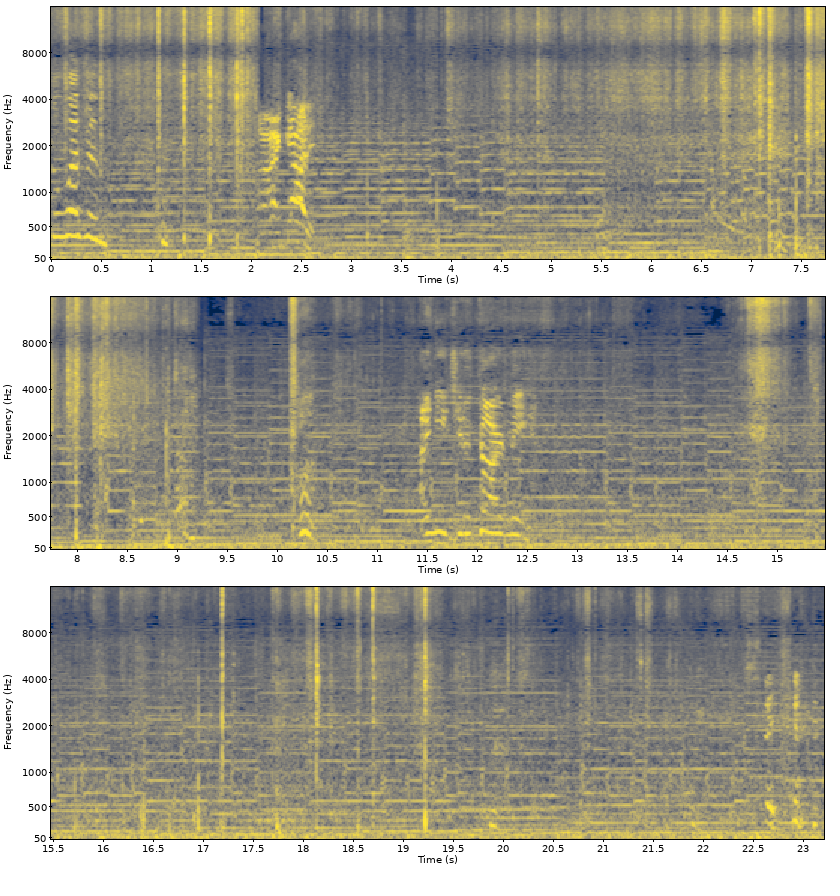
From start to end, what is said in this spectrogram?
the weapon. I got it. Need you to guard me.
